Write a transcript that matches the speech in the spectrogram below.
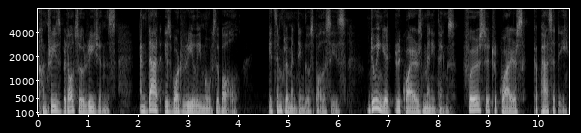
countries, but also regions. And that is what really moves the ball it's implementing those policies. Doing it requires many things. First, it requires capacity.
